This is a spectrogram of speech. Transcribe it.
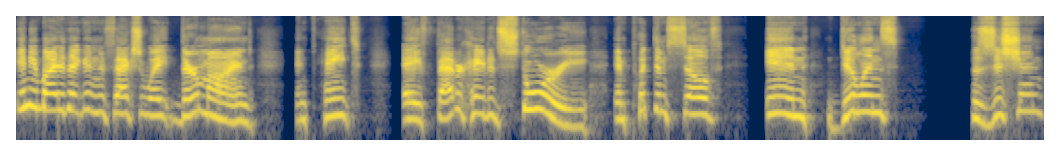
Anybody that can infatuate their mind and paint a fabricated story and put themselves in Dylan's position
